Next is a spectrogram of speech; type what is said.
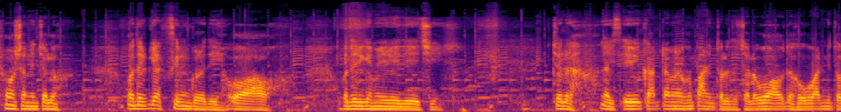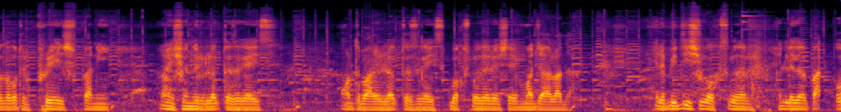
সমস্যা নেই, চলো। ওদেরকে অ্যাক্সিডেন্ট করে দিই। ও ওদেরকে মেরে দিয়েছি। চলো গাইস এই কারটা আমরা এখন পানি তলাতে চলো ওয়াও দেখো পানি তলাতে কত ফ্রেশ পানি। অনেক সুন্দর লাগতেছে গাইস আমার তো ভালোই লাগতেছে গাইস কক্সবাজারে এসে মজা আলাদা। এটা বিদেশি কক্সবাজার। লেগে ও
